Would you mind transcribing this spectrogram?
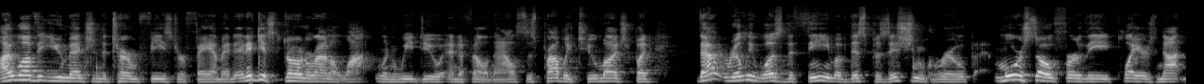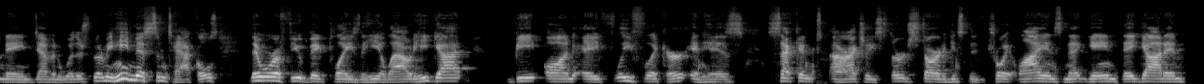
I love that you mentioned the term feast or famine, and it gets thrown around a lot when we do NFL analysis, probably too much, but that really was the theme of this position group, more so for the players not named Devon Witherspoon. I mean, he missed some tackles. There were a few big plays that he allowed. He got beat on a flea flicker in his second, or actually his third start against the Detroit Lions in that game. They got him,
